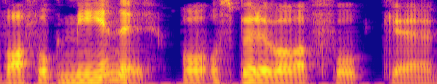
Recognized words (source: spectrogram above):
hva folk mener, og, å spørre hva folk uh,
